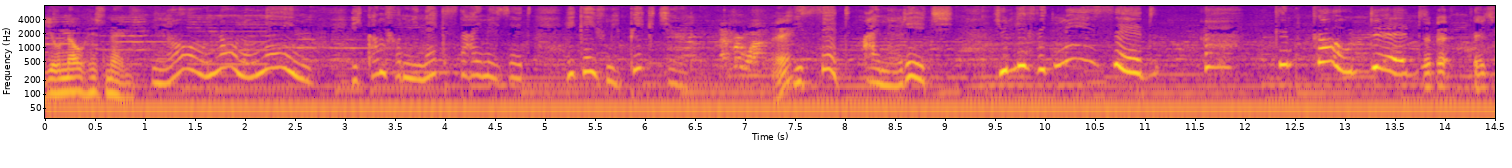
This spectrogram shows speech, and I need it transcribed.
You know his name? No, no, no name. He come for me next time, he said. He gave me picture. Hè? Eh? He said, I'm rich. You live with me, he said. Kim Kao dead. Uh, uh, it's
